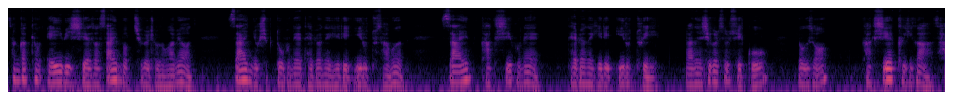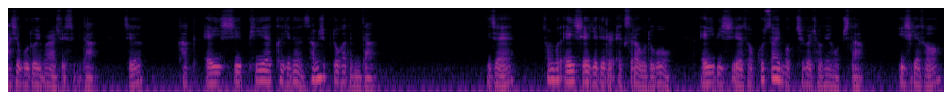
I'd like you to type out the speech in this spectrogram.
삼각형 ABC에서 사인 법칙을 적용하면 사인 60도분의 대변의 길이 2루트 3은 사인 각 C분의 대변의 길이 2루트 2라는 식을 쓸 수 있고 여기서 각 C의 크기가 45도임을 알 수 있습니다. 즉, 각 ACP의 크기는 30도가 됩니다. 이제 성분 AC의 길이를 X라고 두고 ABC에서 코사인 법칙을 적용해 봅시다. 이 식에서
